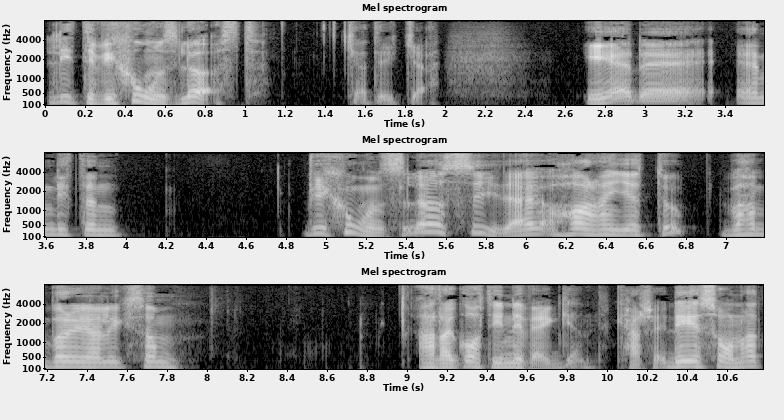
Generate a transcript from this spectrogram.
Lite visionslöst, kan jag tycka. Är det en liten visionslös sida? Har han gett upp? Han börjar liksom han har gått in i väggen kanske. Det är sådana,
